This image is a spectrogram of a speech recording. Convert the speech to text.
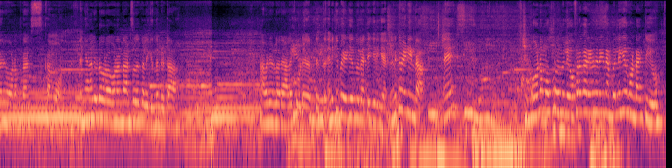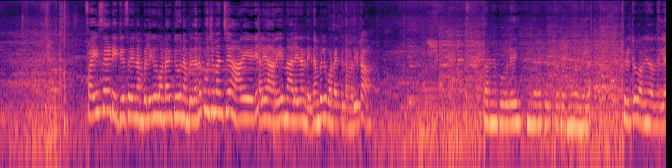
ഒരു ഓണം ഡാൻസ് കമോൺ ഞങ്ങളിവിടെ ഓണം ഡാൻസ് ഒക്കെ കളിക്കുന്നുണ്ട് കേട്ടോ. അവിടെയുള്ള ഒരാളെ കൂടെ എടുത്തിട്ട്. എനിക്ക് പേടിയൊന്നുമില്ല ഒറ്റയ്ക്ക് നിനക്ക് പേടിയുണ്ടോ? ഏ? ഓണം ഓഫർ ഒന്നുമില്ല? ഓഫറൊക്കെ അറിയണമെന്നുണ്ടെങ്കിൽ നമ്പറിലേക്ക് കോൺടാക്ട് ചെയ്യൂ. പൈസ ഡീറ്റെയിൽസ് നമ്പറിലേക്ക് കോൺടാക്ട് ചെയ്യൂ. നമ്പർ തന്നെ പൂജ്യം അഞ്ച് ആറ് ഏഴ് അല്ലെങ്കിൽ ആറ് നാല് രണ്ട്. നമ്പറിൽ കോൺടാക്ട് ചെയ്താൽ മതി കേട്ടോ. പറഞ്ഞ പോലെ ഇന്നലെ ഫിൽറ്റർ പറഞ്ഞു തന്നില്ല. ഫിൽറ്റർ പറഞ്ഞു തന്നില്ല.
